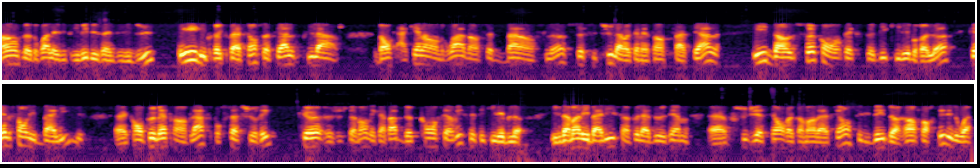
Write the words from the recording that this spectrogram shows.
entre le droit à la vie privée des individus et les préoccupations sociales plus larges. Donc, à quel endroit dans cette balance-là se situe la reconnaissance faciale? Et dans ce contexte d'équilibre-là, quelles sont les balises euh, qu'on peut mettre en place pour s'assurer que, justement, on est capable de conserver cet équilibre-là? Évidemment, les balises, c'est un peu la deuxième euh, suggestion, recommandation, c'est l'idée de renforcer les lois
